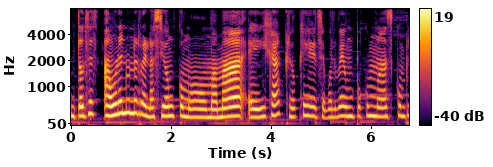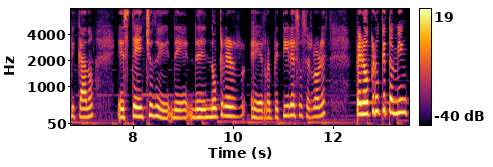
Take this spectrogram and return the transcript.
Entonces ahora en una relación como mamá e hija creo que se vuelve un poco más complicado este hecho de, de, no querer eh, repetir esos errores. Pero creo que también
